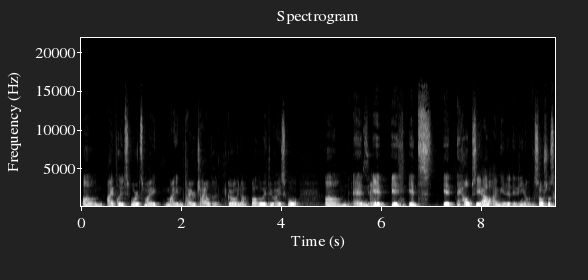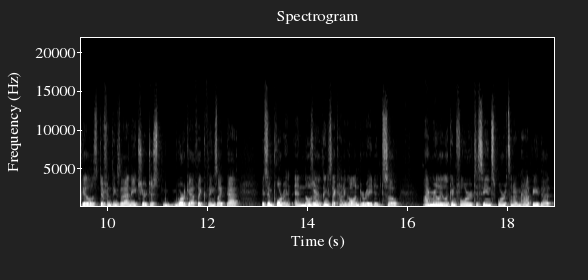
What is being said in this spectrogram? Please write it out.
Um, I played sports my my entire childhood, growing up all the way through high school, um, and it, it it's it helps you out. I mean, it, it- you know, the social skills, different things of that nature, just work ethic, things like that is important. And those are the things that kind of go underrated. So I'm really looking forward to seeing sports, and I'm happy that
